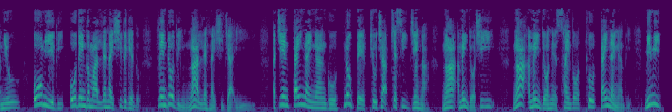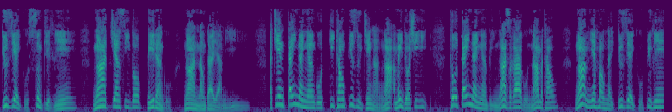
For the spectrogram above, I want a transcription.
အမျိုးအိုးမြေသည်အိုဒိန်သမားလက်၌ရှိတဲ့ကဲ့သို့သင်တို့သည်ငါလက်၌ရှိကြ၏။အကျဉ်တိုင်းနိုင်ငံကိုနှုတ်ပယ်ဖြိုချဖျက်ဆီးခြင်းဟာငါအမိန့်တော်ရှိ၏ငါအမိန့်တော်နှင့်ဆိုင်သောထိုတိုင်းနိုင်ငံသည်မိမိဒုစရိုက်ကိုစွန့်ပစ်လျင်ငါကြံစီသောဘေးဒဏ်ကိုငါနောင်တရမည်အကျဉ်တိုင်းနိုင်ငံကိုတီထောင်ပြုစုခြင်းဟာငါအမိန့်တော်ရှိ၏ ထိုတိုင်းနိုင်ငံသည်ငါစကားကိုနားမထောင်ငါမျက်မှောက်၌ဒုစရိုက်ကိုပြုလျင်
